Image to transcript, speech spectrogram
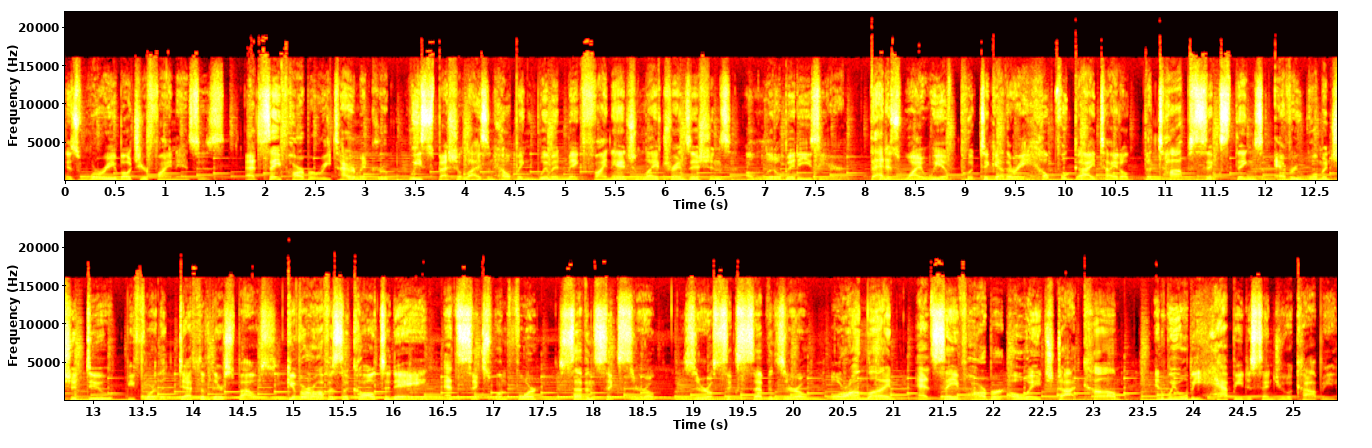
is worry about your finances. At Safe Harbor Retirement Group, we specialize in helping women make financial life transitions a little bit easier. That is why we have put together a helpful guide titled The Top 6 Things Every Woman Should Do Before the Death of Their Spouse. Give our office a call today at 614 760 0670 or online at safeharboroh.com and we will be happy to send you a copy.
